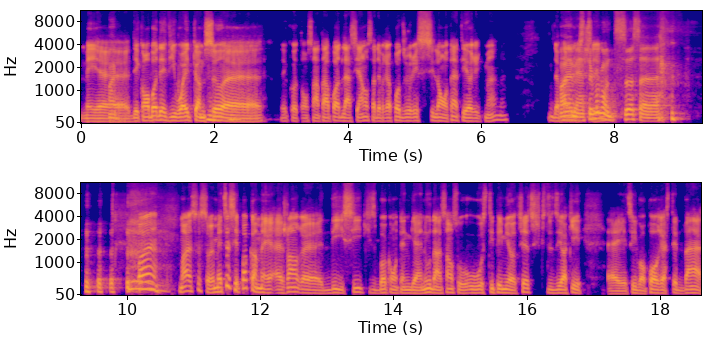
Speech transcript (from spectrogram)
Mais euh, Ouais. des combats d'heavyweight comme ça, euh, écoute, on s'entend pas de la science. Ça devrait pas durer si longtemps théoriquement. là, Ouais, mais à chaque fois qu'on dit ça, ça. Ouais, ouais c'est ça. Mais tu sais, c'est pas comme euh, genre euh, DC qui se bat contre Ngannou dans le sens où, où Stipe Miocic qui te dit OK, euh, il va pas rester devant à,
